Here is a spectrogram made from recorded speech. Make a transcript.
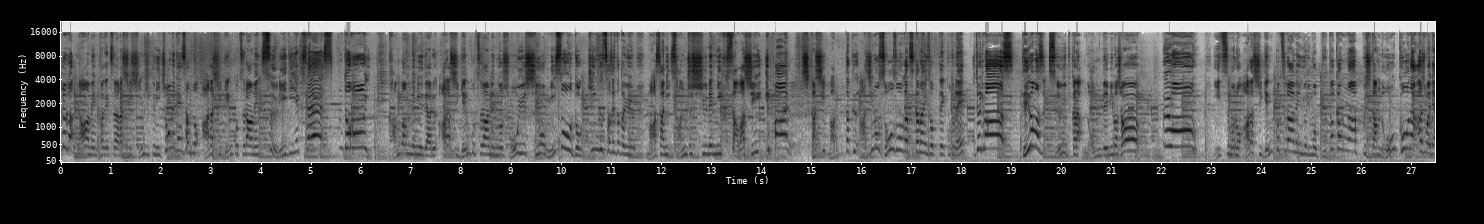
ちらがラーメン花月嵐新宿2丁目店さんの嵐げんこつラーメン 3DX です。どーい看板メニューである嵐げんこつラーメンの醤油塩味噌をドッキングさせたというまさに30周年にふさわしい一杯。しかし全く味の想像がつかないぞってことでいただきます。ではまずスープから飲んでみましょう。うおーいつもの嵐げんこつラーメンよりも豚感がアップした濃厚な味わいで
